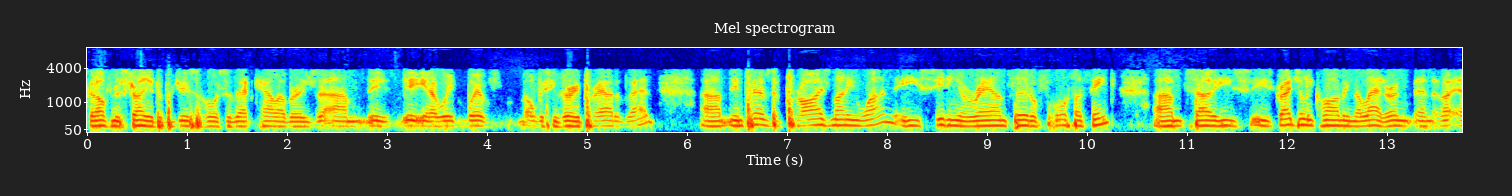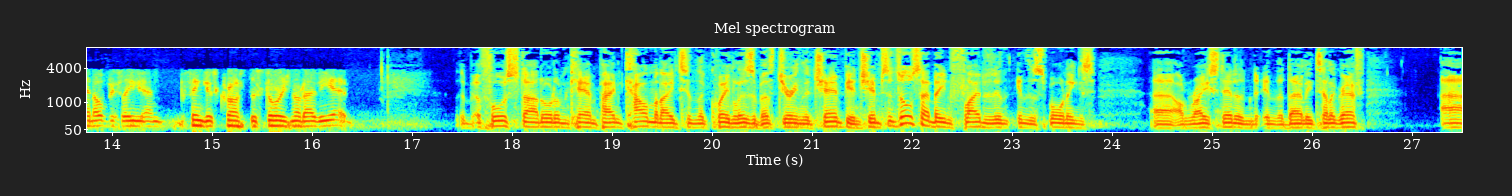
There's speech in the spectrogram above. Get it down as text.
Godolphin Australia to produce a horse of that calibre is, um, is you know, we, we're obviously very proud of that. Um, in terms of prize money won, he's sitting around third or fourth, I think. Um, so he's he's gradually climbing the ladder, and, and and obviously, and fingers crossed, the story's not over yet. The four start autumn campaign culminates in the Queen Elizabeth during the championships. It's also been floated in, in this morning's uh, on RaceNet and in the Daily Telegraph. Uh,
